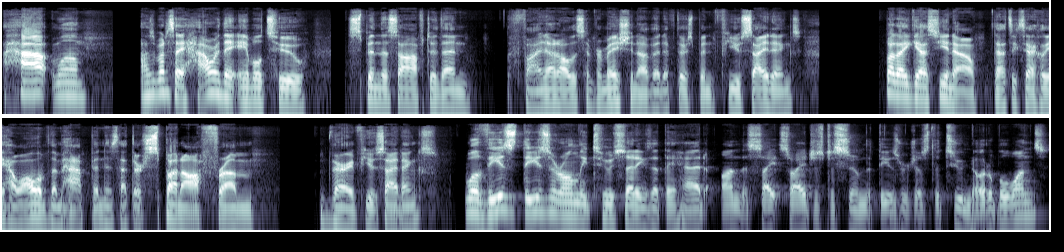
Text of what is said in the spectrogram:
how, well, I was about to say, how are they able to spin this off to then find out all this information of it if there's been few sightings? But I guess, you know, that's exactly how all of them happen is that they're spun off from very few sightings. Well, these these are only two settings that they had on the site, so I just assumed that these were just the two notable ones.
